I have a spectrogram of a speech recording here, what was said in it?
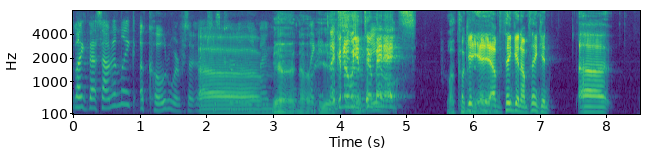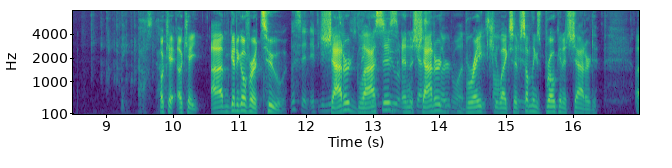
Like that sounded like a code word for something. Like he's currently my Um, Yeah, no, like, he it is. Like, no, we have two minutes. Okay, yeah, yeah, I'm thinking. I'm thinking. Uh, okay, okay. I'm gonna go for a two. Listen, if you need to, Shattered just make it a glasses two and we'll a guess the shattered one break. Like of if something's broken, it's shattered. I,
